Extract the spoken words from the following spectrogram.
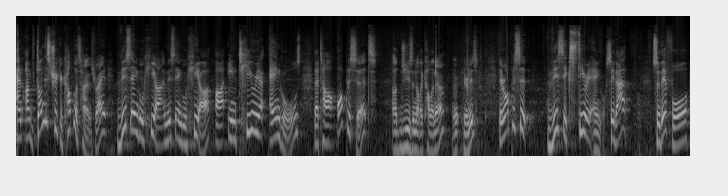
And I've done this trick a couple of times, right? This angle here and this angle here are interior angles that are opposite. I'll use another color now. Oh, Here it is. They're opposite this exterior angle. See that? So therefore,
